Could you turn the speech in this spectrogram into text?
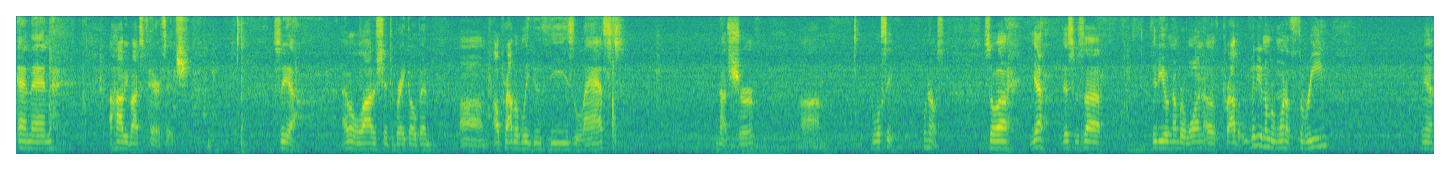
and then a hobby box of heritage. So yeah i have a lot of shit to break open. Um, i'll probably do these last. Not sure. Um, we'll see. Who knows? So uh, yeah this was uh, video number one of probably video number one of three. Yeah,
